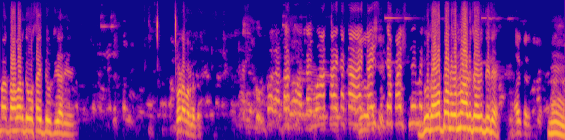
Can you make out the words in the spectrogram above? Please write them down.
दहा बारा दिवस आहेत दिवशी आणि सोडा बरं ना बघा दाखवा काय वात आहे का काय आहे काही सुद्धा पाहिजे नाही म्हणजे. दुधाला पलवून अडीच अडीच दिले. हम्म.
